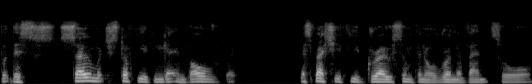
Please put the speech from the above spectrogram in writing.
But there's so much stuff you can get involved with, especially if you grow something or run events or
